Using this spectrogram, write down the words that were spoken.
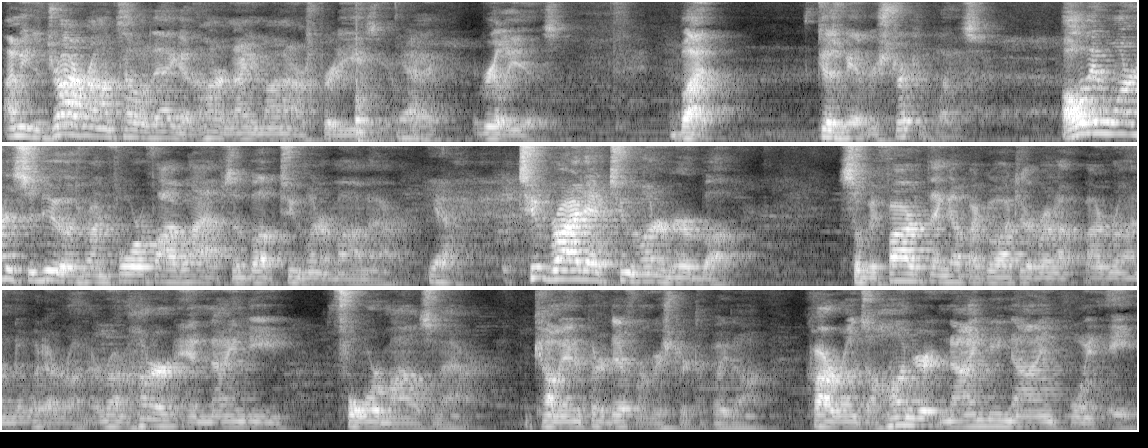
I mean, to drive around Talladega at 190 mile an hour is pretty easy, okay? Yeah. It really is. But because we have restrictor plates. All they wanted us to do is run four or five laps above 200 mile an hour Yeah. two right at 200 or above. So we fire the thing up. I go out there, run up. I run what I run. I run 194 miles an hour. Come in and put a different restrictor plate on. Car runs 199.8.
